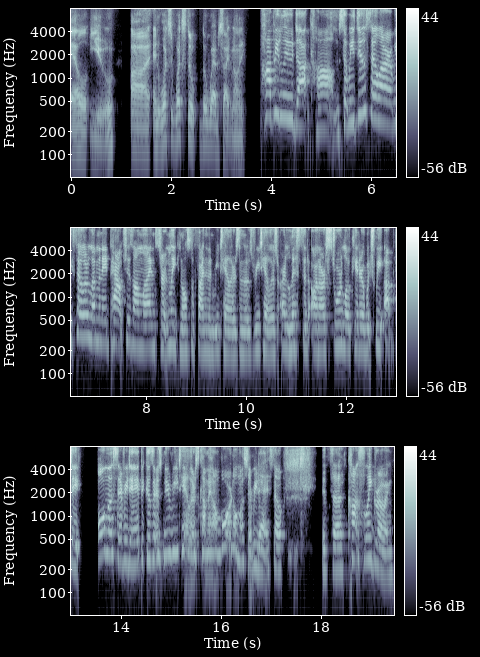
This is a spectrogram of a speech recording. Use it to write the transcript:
L U. Uh, and what's what's the the website, Melanie? poppilu.com. So we do sell our we sell our lemonade pouches online. Certainly, you can also find them in retailers, and those retailers are listed on our store locator, which we update almost every day because there's new retailers coming on board almost every day. So it's uh, constantly growing.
